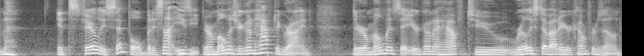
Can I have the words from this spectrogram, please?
it's fairly simple, but it's not easy. There are moments you're gonna have to grind. There are moments that you're gonna have to really step out of your comfort zone,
